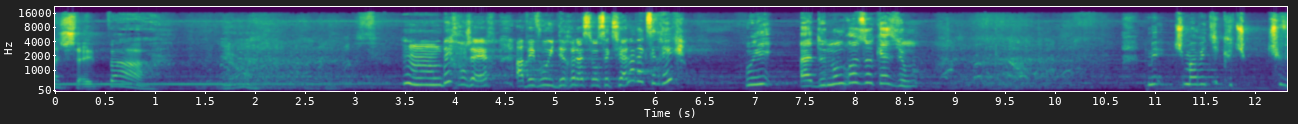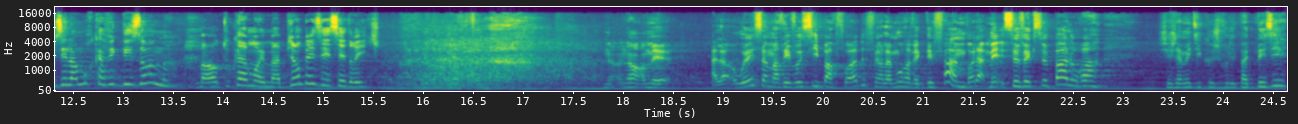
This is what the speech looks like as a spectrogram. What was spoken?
Je savais pas. Non. Hum, Bérangère, avez-vous eu des relations sexuelles avec Cédric? Oui, à de nombreuses occasions. Mais tu m'avais dit que tu, tu faisais l'amour qu'avec des hommes. Bah, en tout cas, moi, il m'a bien baisé, Cédric. Non, non, mais. Alors, oui, ça m'arrive aussi parfois de faire l'amour avec des femmes, voilà. Mais se vexe pas, Laura. J'ai jamais dit que je voulais pas te baiser.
